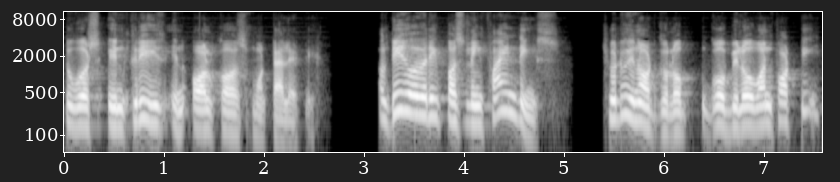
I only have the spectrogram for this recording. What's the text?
towards increase in all-cause mortality. Well, these were very puzzling findings. Should we not go, go below 140?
